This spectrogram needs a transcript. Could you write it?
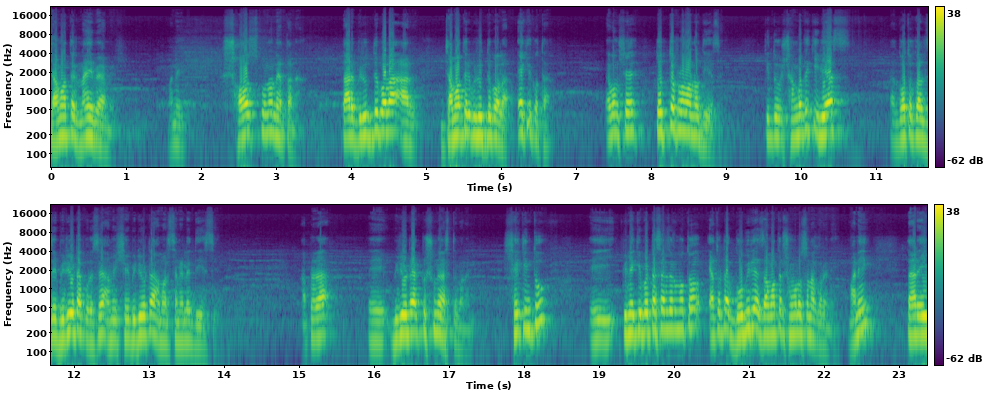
জামাতের নাইবে আমির মানে সহজ কোনো নেতা না। তার বিরুদ্ধে বলা আর জামাতের বিরুদ্ধে বলা একই কথা এবং সে তথ্য প্রমাণও দিয়েছে। কিন্তু সাংবাদিক ইলিয়াস গতকাল যে ভিডিওটা করেছে, আমি সেই ভিডিওটা আমার চ্যানেলে দিয়েছি। আপনারা এই ভিডিওটা একটু শুনে আসতে পারেন। সে কিন্তু এই পিনাকি ভট্টাচার্যের মতো এতটা গভীরে জামাতের সমালোচনা করেনি। মানে তার এই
